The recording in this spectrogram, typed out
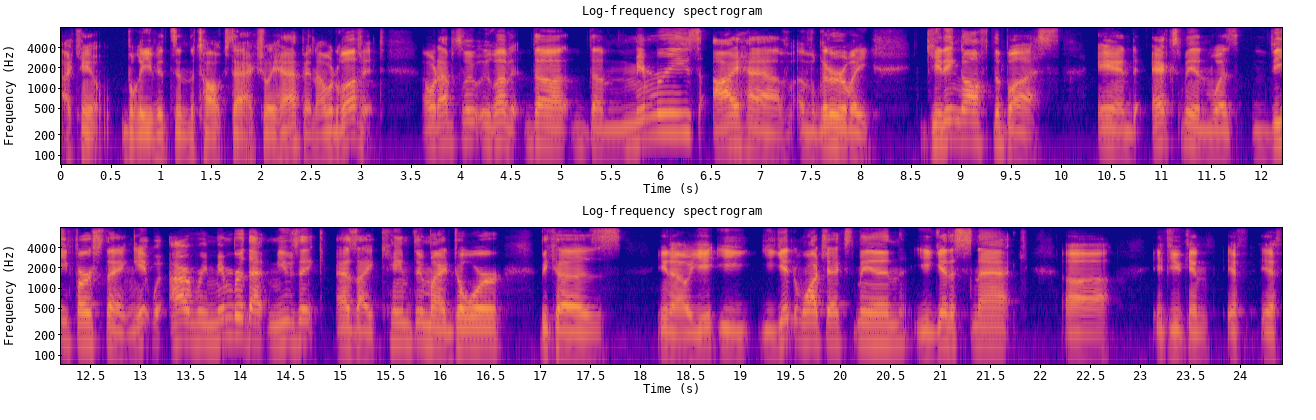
I can't believe it's in the talks to actually happen. I would love it. I would absolutely love it. The the memories I have of literally getting off the bus and X-Men was the first thing. It I remember that music as I came through my door because you know, you you, you get to watch X-Men, you get a snack. Uh if you can if if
